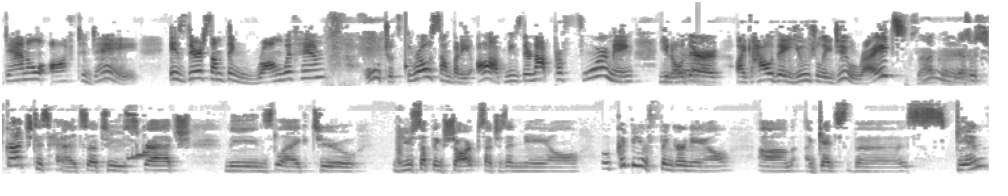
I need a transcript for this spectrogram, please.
Daniel off today? Is there something wrong with him? Oh, to throw somebody off means they're not performing, you know, Yeah. they're like how they usually do, right? Exactly. Hmm. Yeah, so he scratched his head. So to scratch means like to use something sharp, such as a nail, or it could be your fingernail, um, against the skin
